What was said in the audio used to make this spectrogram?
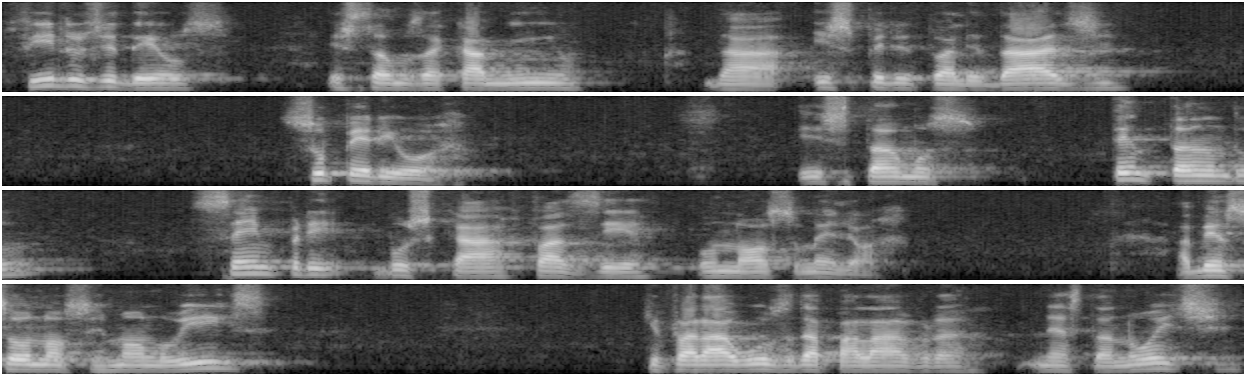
filhos de Deus, estamos a caminho da espiritualidade superior. Estamos tentando sempre buscar fazer o nosso melhor. Abençoa o nosso irmão Luiz, que fará uso da palavra nesta noite,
